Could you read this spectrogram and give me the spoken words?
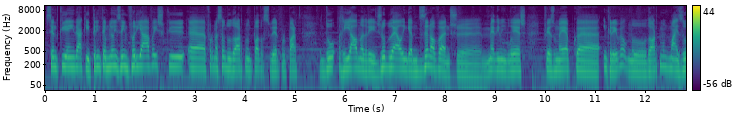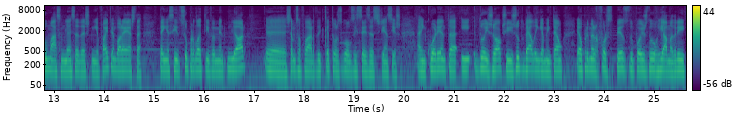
Sendo que ainda há aqui 30 milhões em variáveis que a formação do Dortmund pode receber por parte do Real Madrid. Jude Bellingham, 19 anos, eh, médio inglês, fez uma época incrível no Dortmund, mais uma à semelhança das que tinha feito, embora esta tenha sido superlativamente melhor. Uh, estamos a falar de 14 golos e 6 assistências em 42 jogos e Jude Bellingham então é o primeiro reforço de peso depois do Real Madrid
